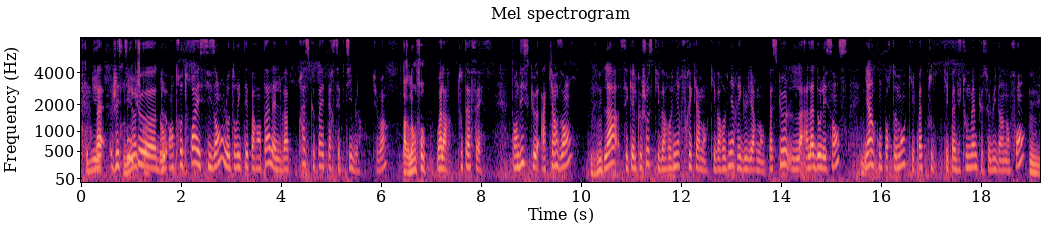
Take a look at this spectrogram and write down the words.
premiers. Bah, J'estime que entre 3 et 6 ans, l'autorité parentale, elle va presque pas être perceptible, tu vois. Par l'enfant. Voilà, tout à fait. Tandis qu'à 15 ans, mhm. Là, c'est quelque chose qui va revenir fréquemment, qui va revenir régulièrement. Parce que à l'adolescence, il y a un comportement qui n'est pas, pas, du tout le même que celui d'un enfant. Mhm.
